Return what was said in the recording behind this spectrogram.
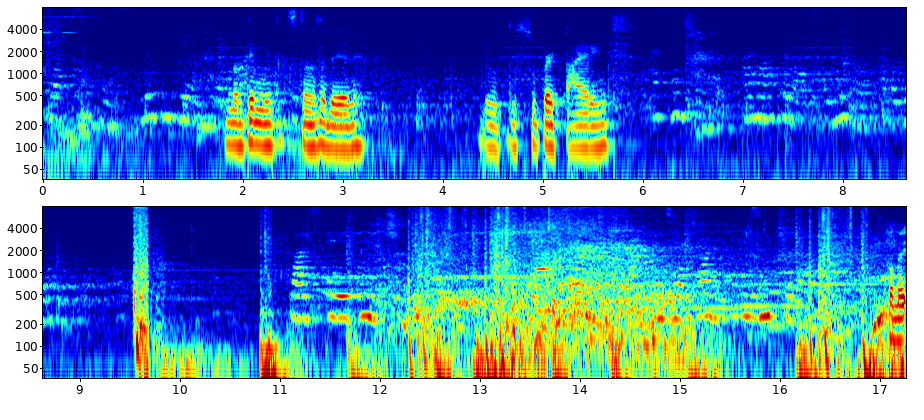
sequence will begin. When Manter muita distância dele. Do, do Super Tyrant. Tomei.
